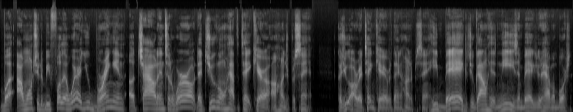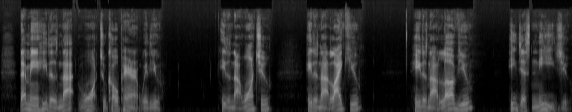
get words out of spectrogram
but I want you to be fully aware. You bringing a child into the world that you gonna have to take care of hundred percent, because you already taking care of everything hundred percent. He begged you, got on his knees and begged you to have an abortion. That means he does not want to co parent with you. He does not want you. He does not like you. He does not love you. He just needs you.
